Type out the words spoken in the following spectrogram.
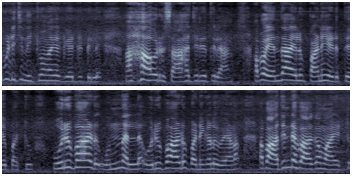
പിടിച്ച് നിൽക്കുമെന്നൊക്കെ കേട്ടിട്ടില്ലേ? ആ ഒരു സാഹചര്യത്തിലാണ്. അപ്പോൾ എന്തായാലും പണിയെടുത്തേ പറ്റൂ. ഒരുപാട് ഒന്നല്ല ഒരുപാട് പണികൾ വേണം. അപ്പോൾ അതിന്റെ ഭാഗമായിട്ട്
